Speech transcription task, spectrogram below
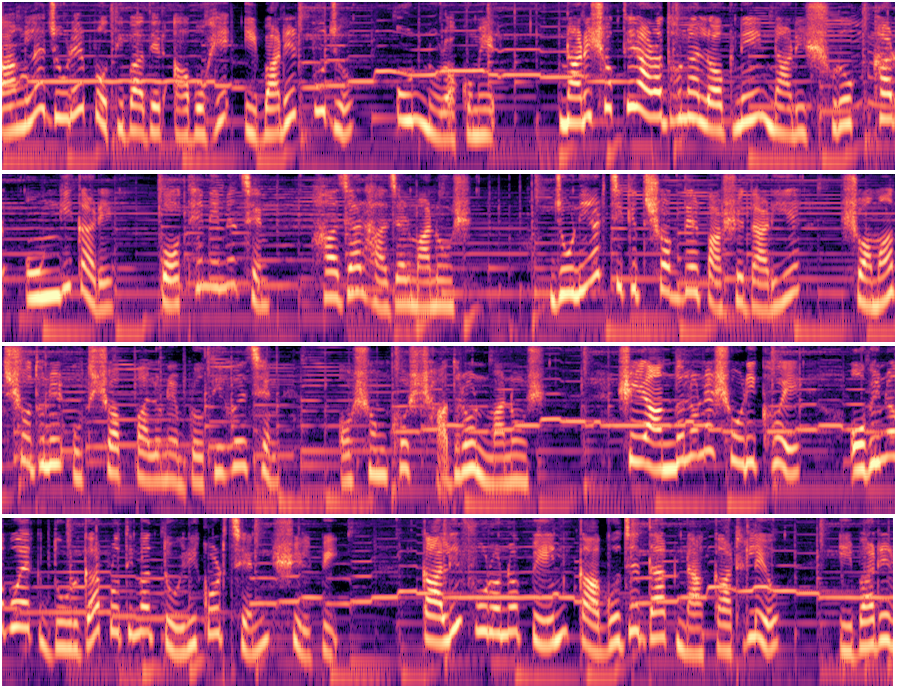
বাংলা জুড়ে প্রতিবাদের আবহে এবারের পুজো অন্য রকমের। নারী শক্তির আরাধনা লগ্নে নারীর সুরক্ষার অঙ্গীকারে পথে নেমেছেন হাজার হাজার মানুষ। জুনিয়র চিকিৎসকদের পাশে দাঁড়িয়ে সমাজ শোধনের উৎসব পালনে ব্রতী হয়েছেন অসংখ্য সাধারণ মানুষ। সেই আন্দোলনে শরিক হয়ে অভিনব এক দুর্গা প্রতিমা তৈরি করছেন শিল্পী। কালি ফুরনো পেন, কাগজে দাগ না কাটলেও এবারের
